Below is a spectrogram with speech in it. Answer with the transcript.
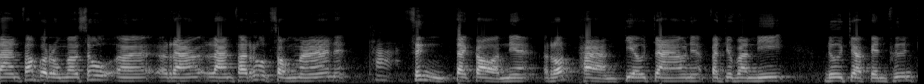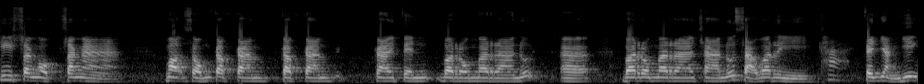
ลานพระบรมสุอ่าลานลานพระรูปทรงม้าเนี่ยค่ะซึ่งแต่ก่อนเนี่ยรถผ่านเจียวจาวเนี่ยปัจจุบันนี้ดูจะเป็นพื้นที่สงบสง่า เหมาะสมกับการกับการกลายเป็นบรมรานุอ่า บรมราชานุสาวรีย์ค่ะเป็นอย่างยิ่ง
